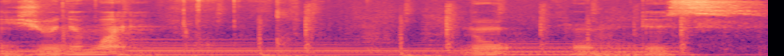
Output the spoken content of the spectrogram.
20年前の本です。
